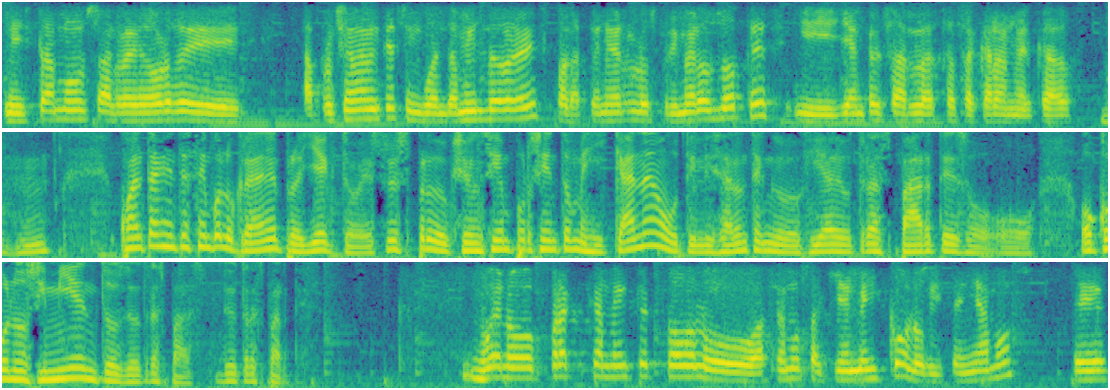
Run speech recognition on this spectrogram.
Necesitamos alrededor de aproximadamente 50 mil dólares para tener los primeros lotes y ya empezarlas a sacar al mercado. ¿Cuánta gente está involucrada en el proyecto? ¿Esto es producción 100% mexicana o utilizaron tecnología de otras partes o, conocimientos de otras, de otras partes? Bueno, prácticamente todo lo hacemos aquí en México, lo diseñamos. Es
